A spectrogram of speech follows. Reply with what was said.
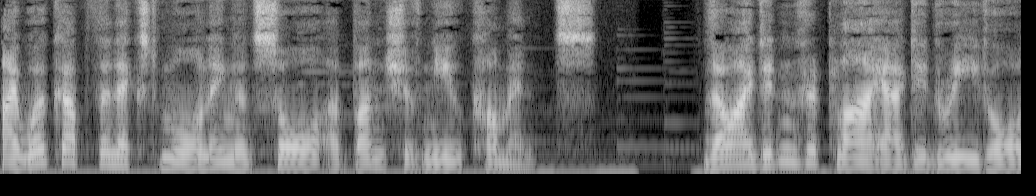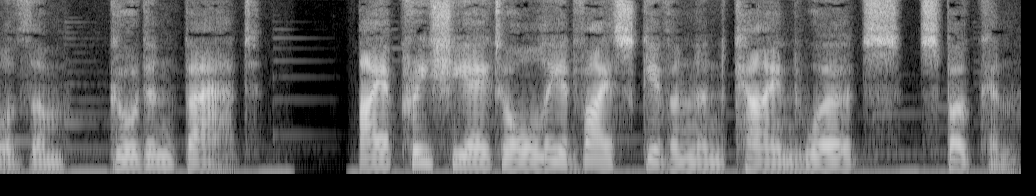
I woke up the next morning and saw a bunch of new comments. Though I didn't reply I did read all of them, good and bad. I appreciate all the advice given and kind words spoken.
